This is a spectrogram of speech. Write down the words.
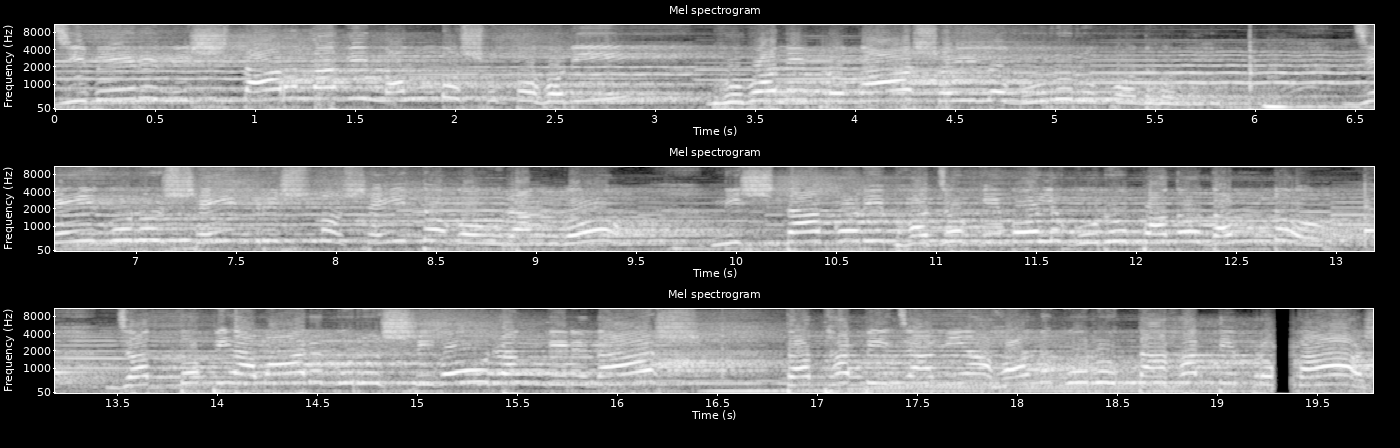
জীবের নিস্তার লাগি নন্দ হরি ভুবনে প্রকাশ হইল গুরুর উপধরি যেই গুরু সেই কৃষ্ণ, সেই তো গৌরাঙ্গ। নিষ্ঠা করি ভজ কেবল গুরু পদদণ্ড। যদ্যপি আমার গুরু শ্রী গৌরাঙ্গের দাস, তথাপি জানিয়া হন গুরু তাহাতে প্রকাশ।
